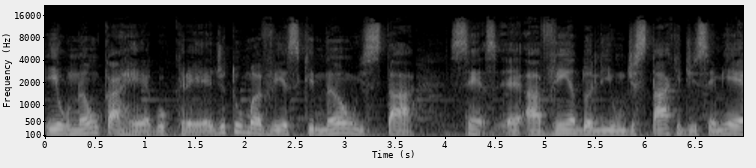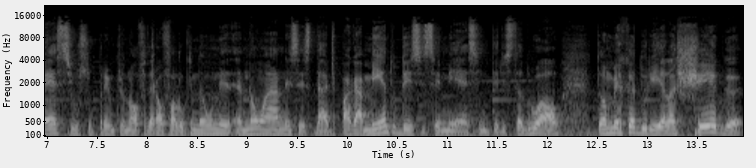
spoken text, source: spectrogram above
eu não carrego crédito, uma vez que não está é, havendo ali um destaque de ICMS, o Supremo Tribunal Federal falou que não, não há necessidade de pagamento desse ICMS interestadual. Então a mercadoria ela chega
